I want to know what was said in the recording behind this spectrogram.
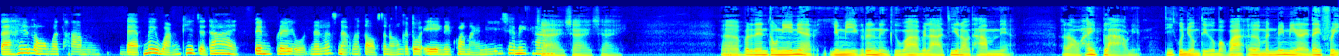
แต่ให้ลองมาทำแบบไม่หวังที่จะได้เป็นประโยชน์ในลักษณะมาตอบสนองกับตัวเองในความหมายนี้ใช่ไหมคะ ใช่ใช่ใช่เอ่อประเด็นตรงนี้เนี่ยยังมีอีกเรื่องหนึ่งคือว่าเวลาที่เราทำเนี่ย เราให้เปล่าเนี่ย ที่คุณโยมติ๋วบอกว่าเออมันไม่มีอะไรได้ฟรี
